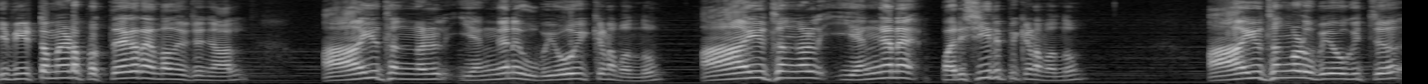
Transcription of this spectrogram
ഈ വീട്ടമ്മയുടെ പ്രത്യേകത എന്താണെന്ന് വെച്ച് കഴിഞ്ഞാൽ ആയുധങ്ങൾ എങ്ങനെ ഉപയോഗിക്കണമെന്നും ആയുധങ്ങൾ എങ്ങനെ പരിശീലിപ്പിക്കണമെന്നും ആയുധങ്ങൾ ഉപയോഗിച്ച്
